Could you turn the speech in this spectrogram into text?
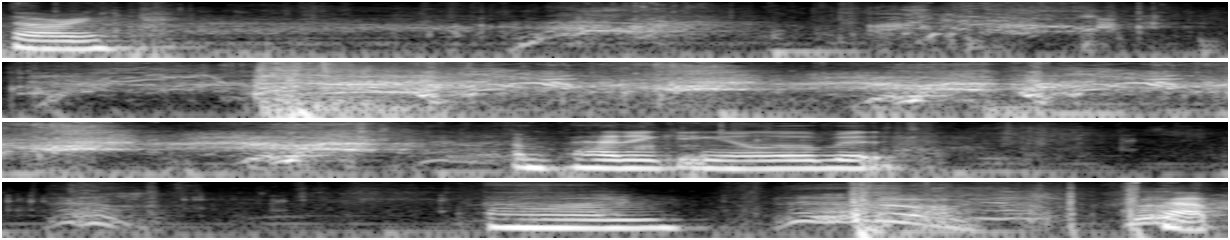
Sorry. I'm panicking a little bit. Um, crap.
